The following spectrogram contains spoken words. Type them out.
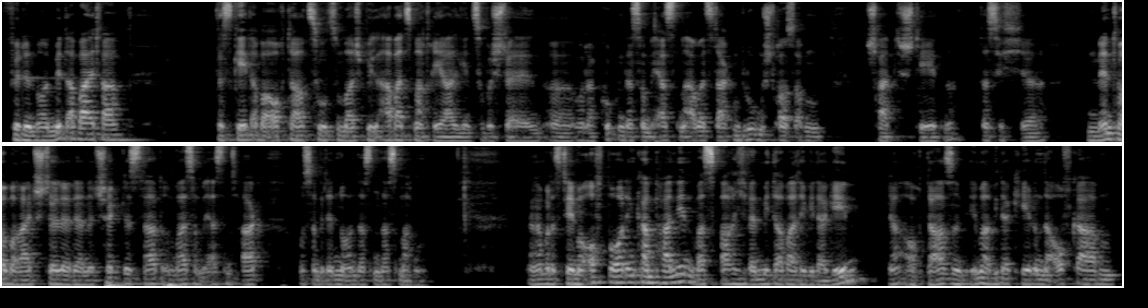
für den neuen Mitarbeiter. Das geht aber auch dazu, zum Beispiel Arbeitsmaterialien zu bestellen äh, oder gucken, dass am ersten Arbeitstag ein Blumenstrauß auf dem Schreibtisch steht. Ne? Dass ich äh, einen Mentor bereitstelle, der eine Checkliste hat und weiß am ersten Tag, muss er mit dem Neuen das und das machen. Dann haben wir das Thema Offboarding-Kampagnen. Was mache ich, wenn Mitarbeiter wieder gehen? Ja, auch da sind immer wiederkehrende Aufgaben,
